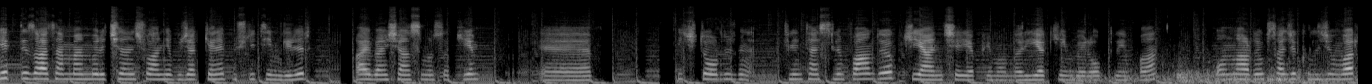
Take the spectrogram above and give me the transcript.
Hep de zaten ben böyle challenge falan yapacakken hep üçlü team gelir. Hay ben şansımı sokayım. Ee, hiç doğru düzgün flint and falan da yok ki yani şey yapayım onları yakayım böyle oklayayım falan. Onlar da yok sadece kılıcım var.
